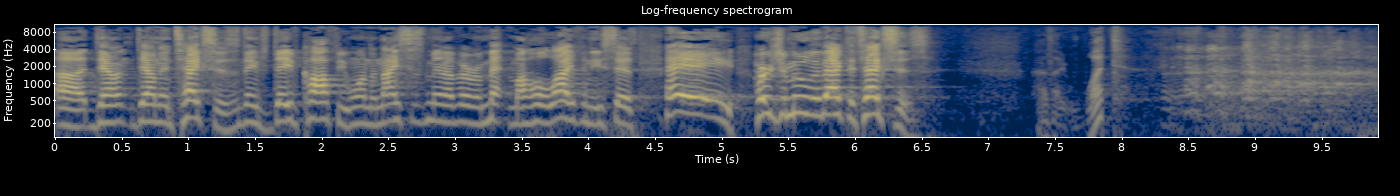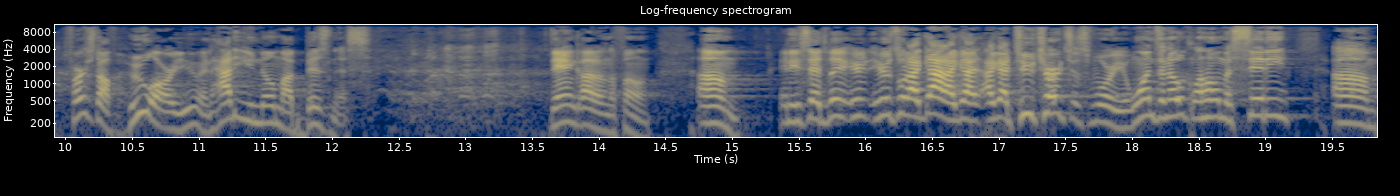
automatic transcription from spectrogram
uh, down, down in Texas. His name's Dave Coffey, one of the nicest men I've ever met in my whole life. And he says, Hey, heard you're moving back to Texas. I was like, What? First off, who are you and how do you know my business? Dan got on the phone. Um, and he said, Here's what I got. I got, I got two churches for you. One's in Oklahoma City, um,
